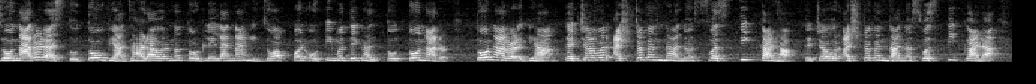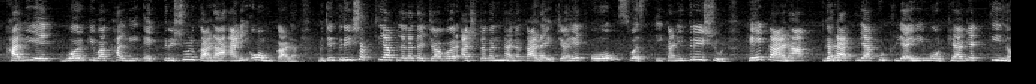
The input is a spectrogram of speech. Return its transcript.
जो नारळ असतो तो घ्या. झाडावरनं तोडलेला नाही जो आपण ओटीमध्ये घालतो तो नारळ. तो नारळ घ्या. त्याच्यावर अष्टगंधानं स्वस्तिक काढा. त्याच्यावर अष्टगंधानं स्वस्तिक काढा. खाली एक वर किंवा खाली एक त्रिशूळ काढा आणि ओम काढा. म्हणजे त्रिशक्ती आपल्याला त्याच्यावर अष्टगंधानं काढायची आहेत ओम स्वस्तिक आणि त्रिशूळ. हे काढा घरातल्या कुठल्याही मोठ्या व्यक्तीनं.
